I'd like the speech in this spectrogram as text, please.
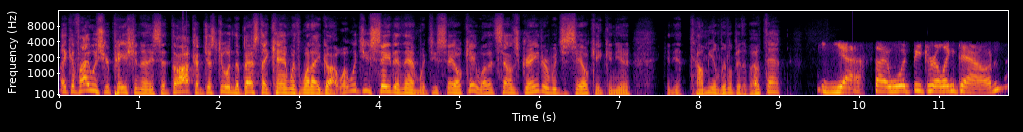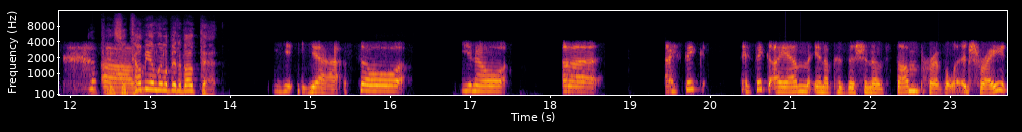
Like if I was your patient and I said, Doc, I'm just doing the best I can with what I got, what would you say to them? Would you say, okay, well, that sounds great? Or would you say, okay, can you, can you tell me a little bit about that? Yes, I would be drilling down. Okay, so um, tell me a little bit about that. Y- yeah. So, you know, uh, I think I think I am in a position of some privilege, right?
